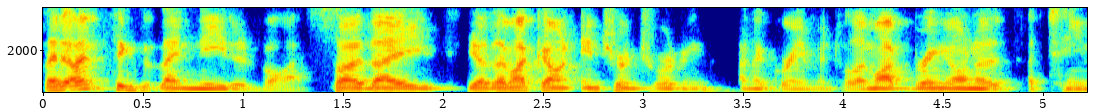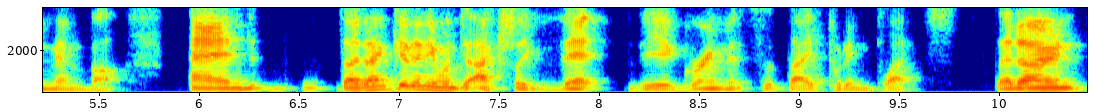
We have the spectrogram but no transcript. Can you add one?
they don't think that they need advice. So they, you know, they might go and enter into an, an agreement, or they might bring on a, a, team member, and they don't get anyone to actually vet the agreements that they put in place. They don't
